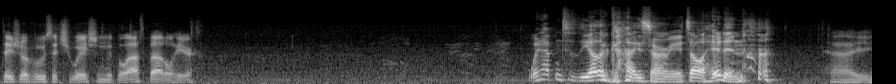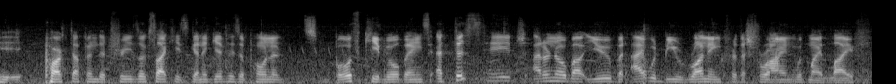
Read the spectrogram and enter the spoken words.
deja vu situation with the last battle here. what happened to the other guy's army? It's all hidden. Uh, he parked up in the trees. Looks like he's gonna give his opponents both key buildings. At this stage, I don't know about you, but I would be running for the shrine with my life.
